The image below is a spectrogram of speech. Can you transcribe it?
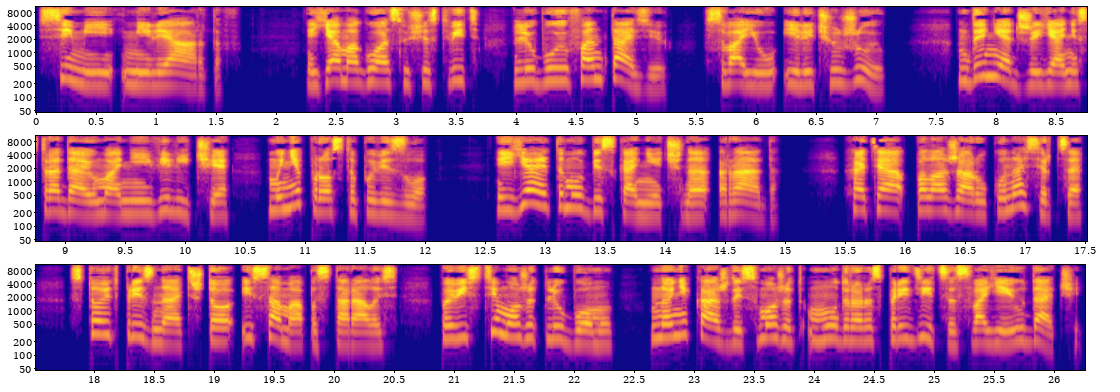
семи миллиардов. Я могу осуществить любую фантазию, свою или чужую. Да нет же, я не страдаю манией величия, мне просто повезло. И я этому бесконечно рада. Хотя, положа руку на сердце, стоит признать, что и сама постаралась. Повести может любому, но не каждый сможет мудро распорядиться своей удачей.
